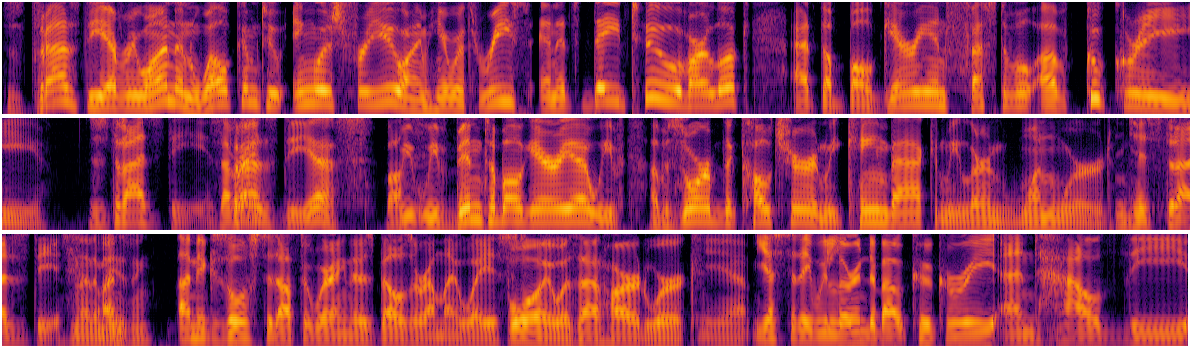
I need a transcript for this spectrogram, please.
Zdrasty, everyone, and welcome to English for You. I'm here with Reese, and it's day two of our look at the Bulgarian Festival of Kukeri. Zdrasty. Is that Zdrasty, yes. Well, we, we've been to Bulgaria, we've absorbed the culture, and we came back and we learned one word. Zdrasty. Isn't that amazing? I'm, exhausted after wearing those bells around my waist. Boy, was that hard work. Yeah. Yesterday we learned about kukeri and how the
